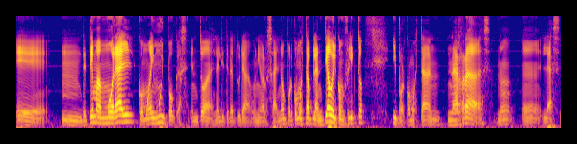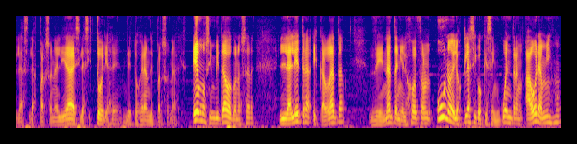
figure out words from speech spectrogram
eh, de tema moral como hay muy pocas en toda la literatura universal, ¿no? por cómo está planteado el conflicto y por cómo están narradas ¿no? Eh, las, las, personalidades y las historias de, estos grandes personajes. Hemos invitado a conocer La letra escarlata de Nathaniel Hawthorne, uno de los clásicos que se encuentran ahora mismo.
